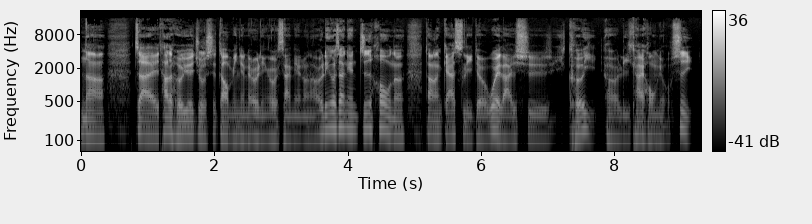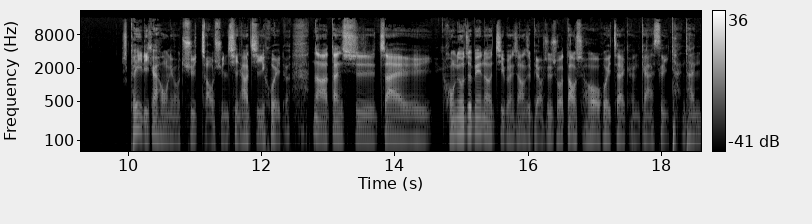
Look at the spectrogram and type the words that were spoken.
那在他的合约就是到明年的二零二三年了。那二零二三年之后呢，当然 Gasly 的未来是可以呃离开红牛，是可以离开红牛去找寻其他机会的。那但是在红牛这边呢，基本上是表示说到时候会再跟 Gasly 谈谈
